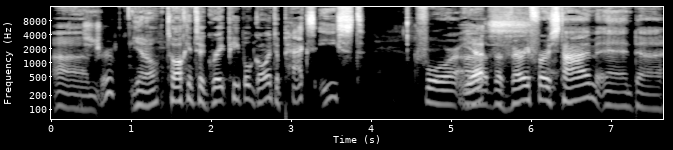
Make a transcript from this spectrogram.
Um, true. you know, talking to great people, going to PAX East for uh, Yes. the very first time, and uh,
